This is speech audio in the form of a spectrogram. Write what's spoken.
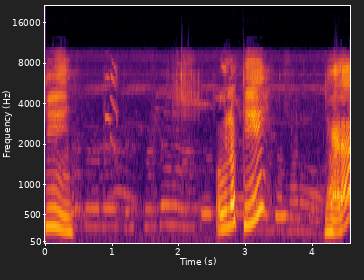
কি? ওগুলো কি? ভেড়া?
